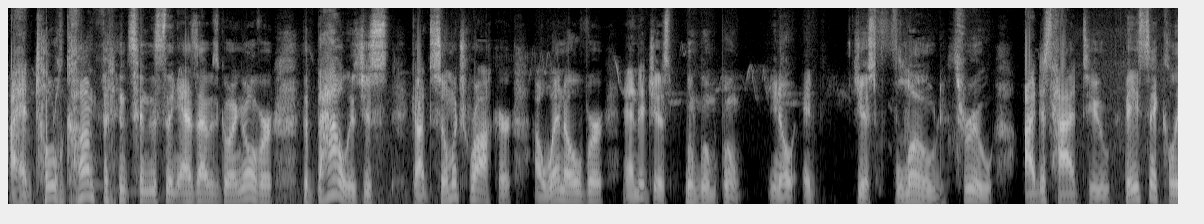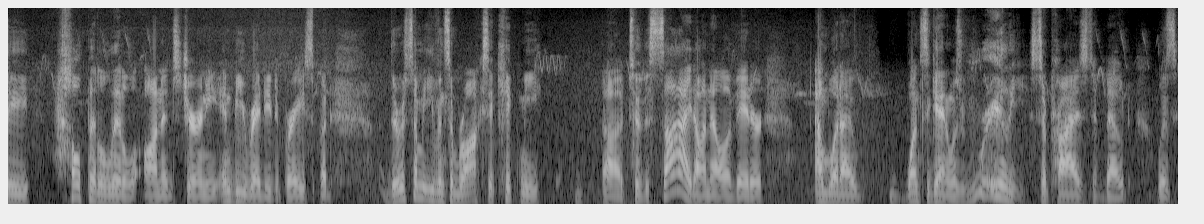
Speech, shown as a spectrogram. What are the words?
I had total confidence in this thing as I was going over. The bow is just got so much rocker. I went over and it just boom, boom, boom. You know, it just flowed through. I just had to basically help it a little on its journey and be ready to brace. But there were some even some rocks that kicked me uh, to the side on elevator. And what I once again was really surprised about was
